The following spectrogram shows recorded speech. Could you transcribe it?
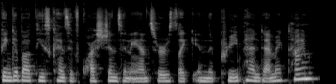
think about these kinds of questions and answers like in the pre pandemic time,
